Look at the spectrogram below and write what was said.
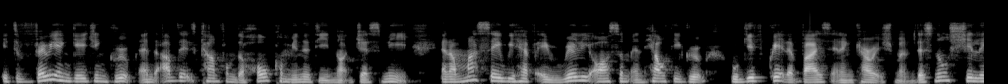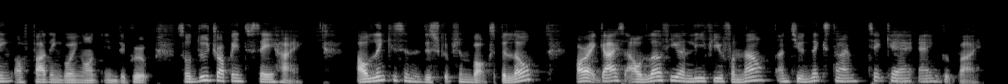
It's a very engaging group and the updates come from the whole community, not just me. And I must say we have a really awesome and healthy group who give great advice and encouragement. There's no shilling or farthing going on in the group. So do drop in to say hi. Our link is in the description box below. Alright guys, I'll love you and leave you for now. Until next time, take care and goodbye.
